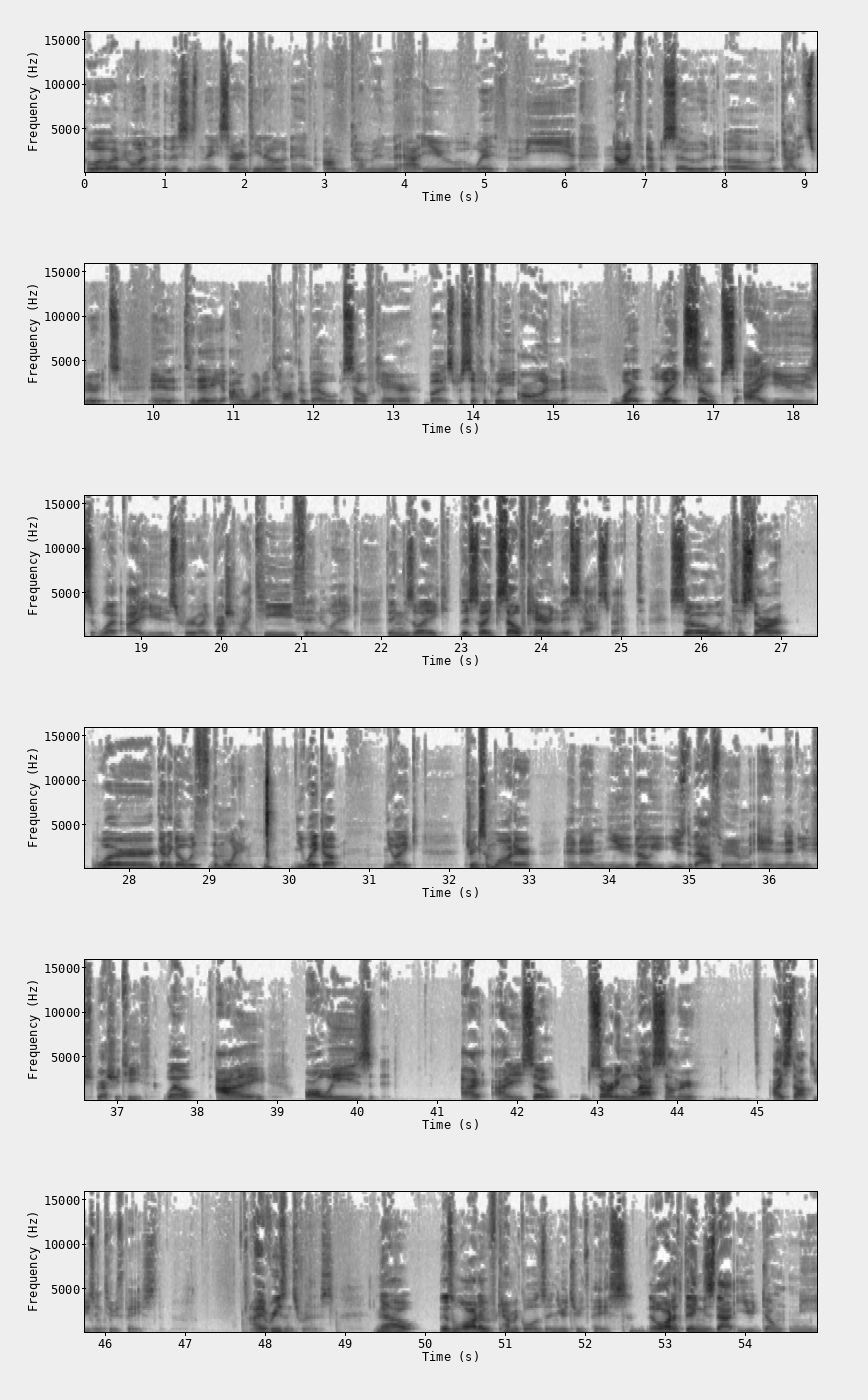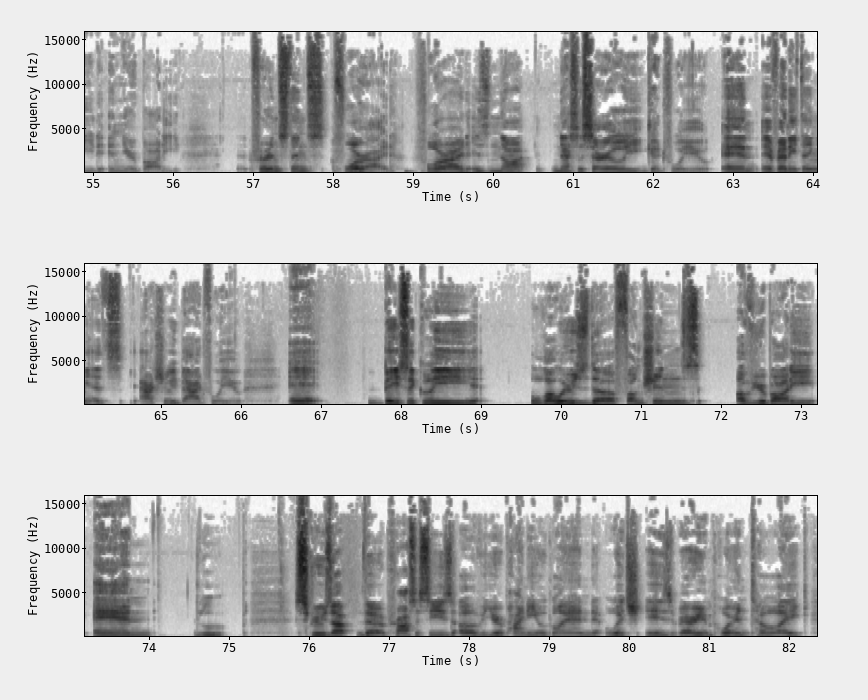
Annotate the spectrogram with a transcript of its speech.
Hello, everyone. This is Nate Serrentino, and I'm coming at you with the ninth episode of Guided Spirits. And today I want to talk about self care, but specifically on what like soaps I use, what I use for like brushing my teeth, and like things like this, like self care in this aspect. So, to start, we're gonna go with the morning you wake up, you like drink some water, and then you go use the bathroom, and then you brush your teeth. Well, I always, I I so starting last summer, I stopped using toothpaste. I have reasons for this. Now, there's a lot of chemicals in your toothpaste. There are a lot of things that you don't need in your body for instance, fluoride. Fluoride is not necessarily good for you. And if anything, it's actually bad for you. It basically lowers the functions of your body and screws up the processes of your pineal gland, which is very important to like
